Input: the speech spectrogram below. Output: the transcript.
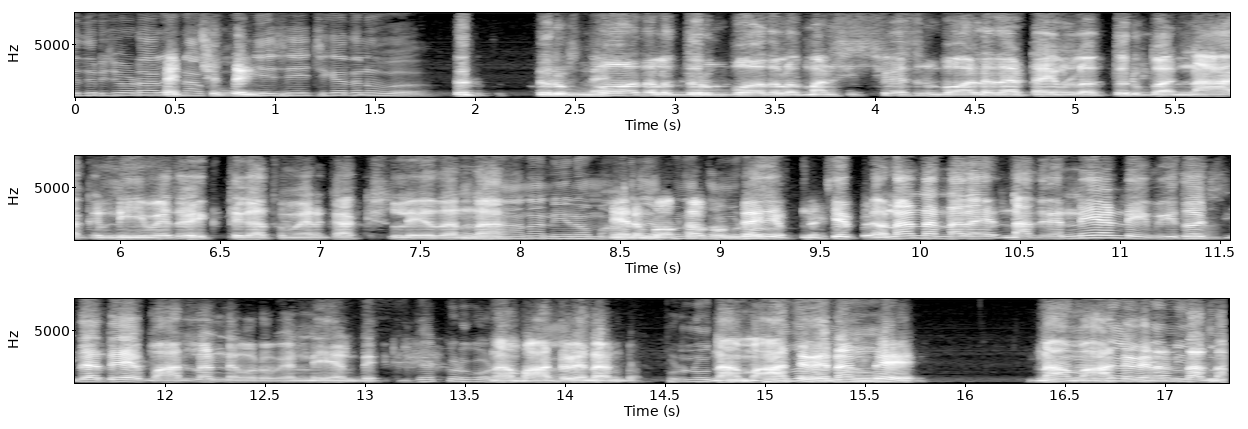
ఎదురు చూడాలి? కదా నువ్వు. దుర్బోధలు దుర్బోధలు. మన సిచ్యువేషన్ బాగాలేదు ఆ టైంలో దుర్బ నాకు నీ మీద వ్యక్తిగతమైన కక్ష లేదన్నా. నేను ఒక మాట నేను చెప్పనా మొక్క ముగ్గా తమ్ముడు? చెప్తున్నా చెప్పి అన్నా, నా- నాది విన్నయండి మీది వచ్చింది అదే మాట్లాడినెవరు? విన్నయండి ఎక్కడ నా? మాట వినండి. నా మాట వినండి. నా మాట వినండి అన్న.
